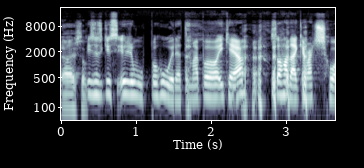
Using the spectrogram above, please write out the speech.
Ja. Hvis hun skulle rope hore etter meg på Ikea, så hadde jeg ikke vært så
